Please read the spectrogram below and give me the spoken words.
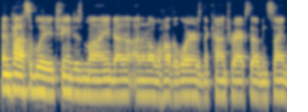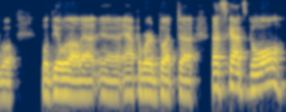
and possibly change his mind. I, I don't know how the lawyers and the contracts that have been signed will will deal with all that uh, afterward, but uh, that's Scott's goal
